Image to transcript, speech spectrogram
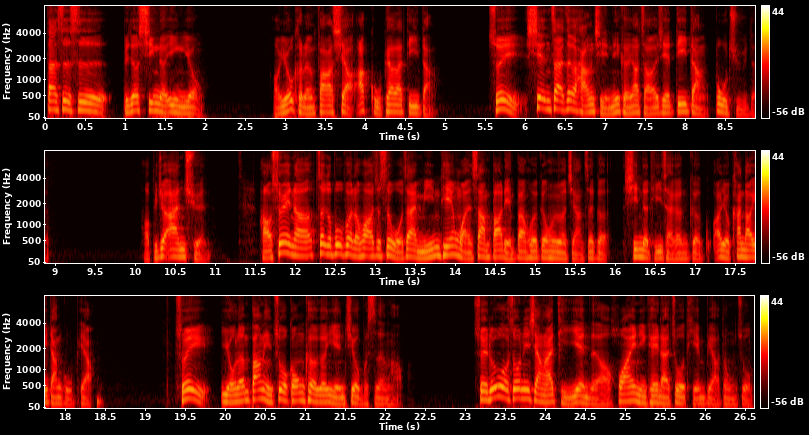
但是是比较新的应用。哦，有可能发酵啊，股票在低档，所以现在这个行情，你可能要找一些低档布局的，好，比较安全。好，所以呢，这个部分的话，就是我在明天晚上八点半会跟会员讲这个新的题材跟个股啊，有看到一档股票，所以有人帮你做功课跟研究不是很好，所以如果说你想来体验的啊，欢迎你可以来做填表动作。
